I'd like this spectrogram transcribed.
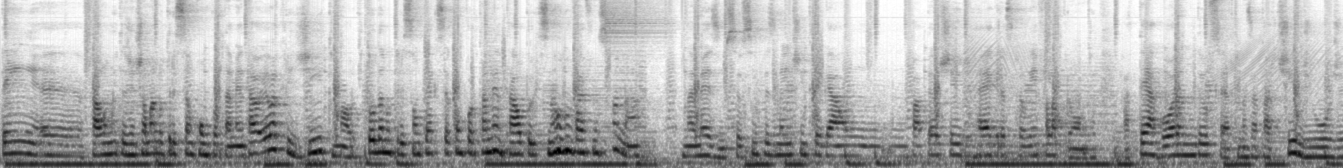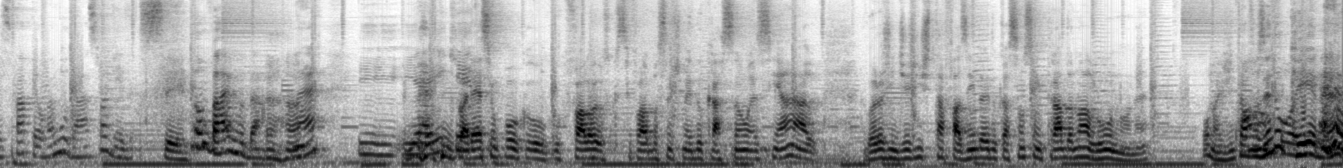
Tem, é, fala muita gente, chama nutrição comportamental. Eu acredito, Mauro, que toda nutrição tem que ser comportamental, porque senão não vai funcionar não é mesmo? Se eu simplesmente entregar um, um papel cheio de regras para alguém e falar, pronto, até agora não deu certo, mas a partir de hoje esse papel vai mudar a sua vida. Sim. Não vai mudar, uhum. né? E, e aí que... Parece um pouco o que se fala bastante na educação, é assim, ah, agora hoje em dia a gente está fazendo a educação centrada no aluno, né? Pô, mas a gente estava fazendo foi? o quê, né?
